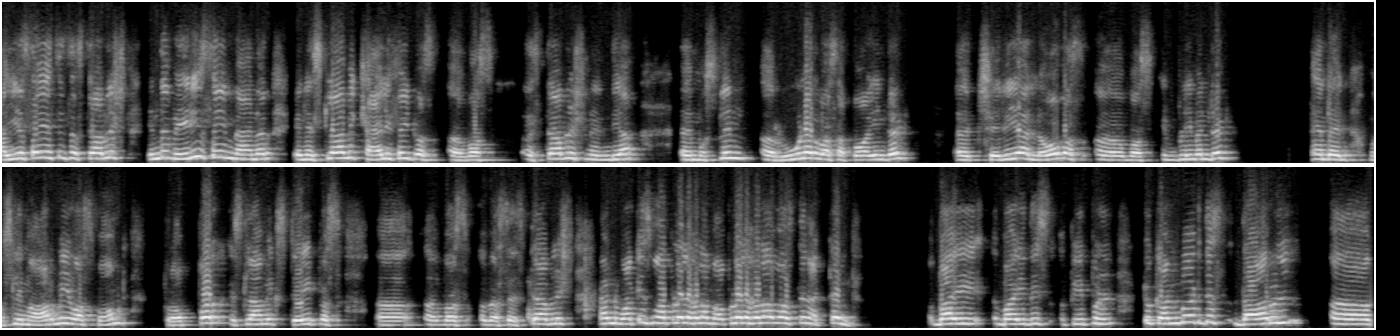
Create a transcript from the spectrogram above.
ISIS is established in the very same manner, an Islamic caliphate was, uh, was established in India. A Muslim uh, ruler was appointed, a Sharia law was, uh, was implemented, and a Muslim army was formed. Proper Islamic State was uh, uh, was was established. And what is Mapla Lahala? Mapla Lahala was an attempt by by these people to convert this Darul uh,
